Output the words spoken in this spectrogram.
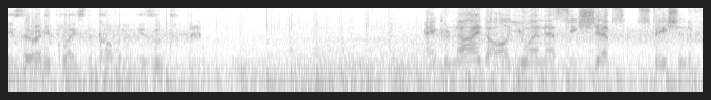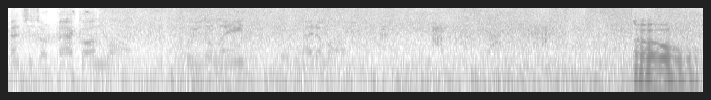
Is there any place the Covenant isn't? Anchor 9 to all UNSC ships. Station defenses are back online. Clear the lane. Oh.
